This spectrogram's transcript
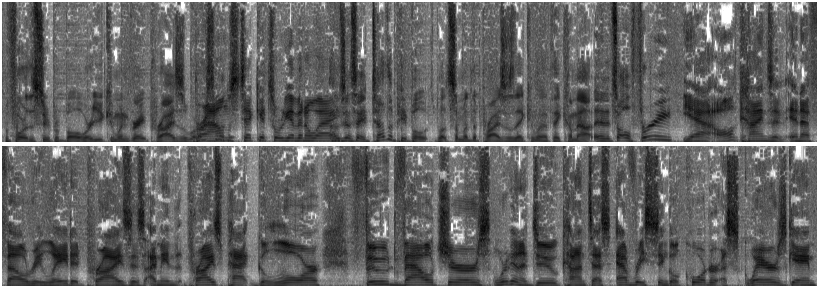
before the Super Bowl where you can win great prizes. What are some of Browns tickets we're giving away. I was going to say, tell the people what some of the prizes they can win if they come out, and it's all free. Yeah, all kinds of NFL related prizes. I mean, the prize pack galore, food vouchers. We're going to do contests every single quarter, a squares game.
